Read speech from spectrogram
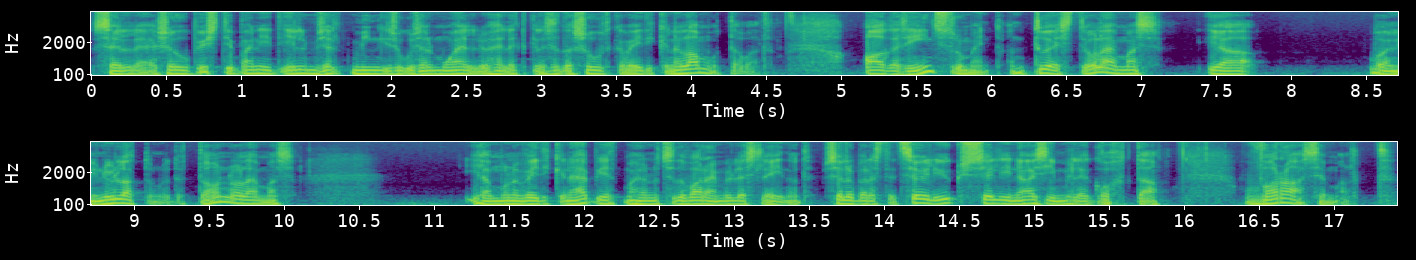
selle show püsti panid, ilmselt mingisugusel moel ühel hetkel seda show'd ka veidikene lammutavad. aga see instrument on tõesti olemas ja ma olin üllatunud, et ta on olemas ja mul on veidikene häbi, et ma ei olnud seda varem üles leidnud, sellepärast et see oli üks selline asi, mille kohta varasemalt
